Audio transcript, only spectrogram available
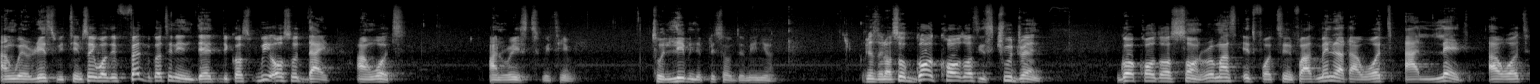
and we're raised with him. So he was the first begotten in death because we also died and what? And raised with him to live in the place of dominion. Praise the Lord. So God calls us his children. God calls us son. Romans 8:14. For as many that are what? Are led, are what?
